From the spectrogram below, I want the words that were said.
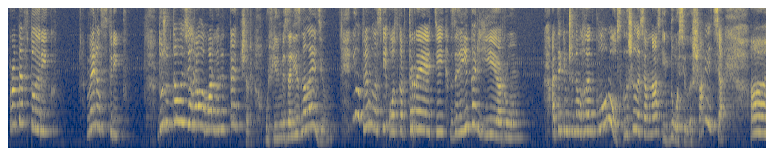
Проте в той рік Меріл Стріп дуже вдало зіграла Маргарет Тетчер у фільмі Залізна леді і отримала свій Оскар третій за її кар'єру. А таким чином Глен Клоуз лишилася в нас і досі лишається. А,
